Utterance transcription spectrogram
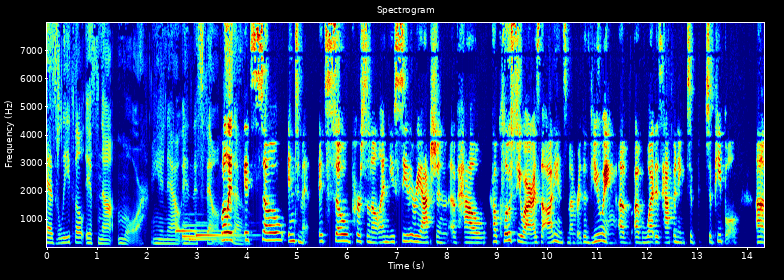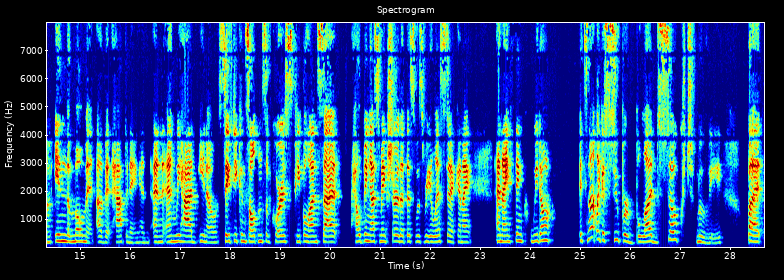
as lethal, if not more, you know now in this film. Well, it's so. it's so intimate. It's so personal, and you see the reaction of how how close you are as the audience member, the viewing of of what is happening to to people. Um, in the moment of it happening. And, and, and we had, you know, safety consultants, of course, people on set helping us make sure that this was realistic. And I, and I think we don't, it's not like a super blood soaked movie, but,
